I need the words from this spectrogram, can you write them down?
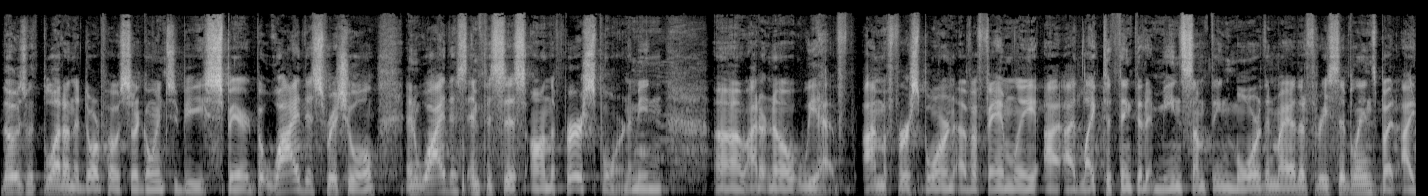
those with blood on the doorposts are going to be spared. But why this ritual, and why this emphasis on the firstborn? I mean, um, I don't know. We have. I'm a firstborn of a family. I, would like to think that it means something more than my other three siblings, but I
